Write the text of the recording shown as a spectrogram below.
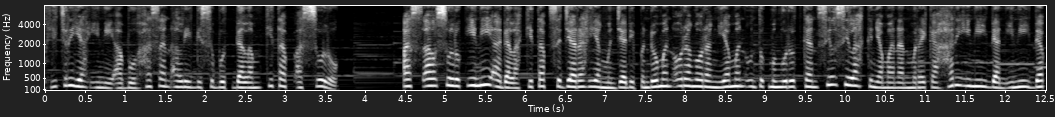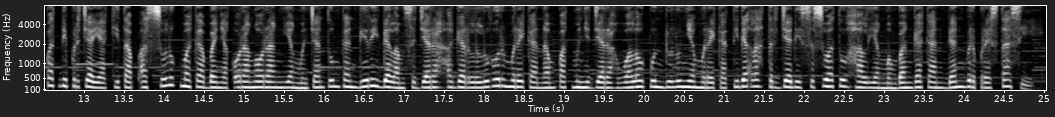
Hijriah ini Abu Hasan Ali disebut dalam kitab As-Suluk. As-Al-Suluk ini adalah kitab sejarah yang menjadi pendoman orang-orang Yaman untuk mengurutkan silsilah kenyamanan mereka hari ini dan ini dapat dipercaya kitab As-Suluk. Maka banyak orang-orang yang mencantumkan diri dalam sejarah agar leluhur mereka nampak menyejarah walaupun dulunya mereka tidaklah terjadi sesuatu hal yang membanggakan dan berprestasi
